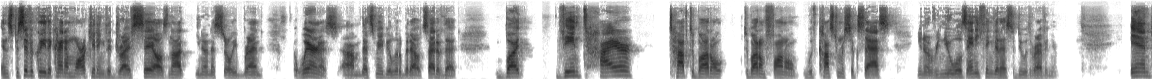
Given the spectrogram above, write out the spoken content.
and specifically the kind of marketing that drives sales, not you know necessarily brand awareness. Um, that's maybe a little bit outside of that, but the entire top to bottom to bottom funnel with customer success, you know, renewals, anything that has to do with revenue. And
